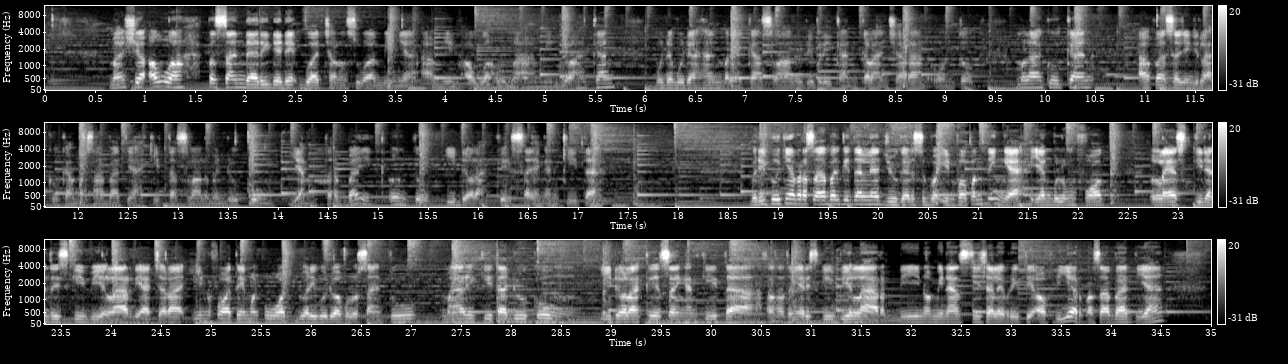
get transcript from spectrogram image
Masya Allah, pesan dari dedek buat calon suaminya, amin. Allahumma amin. Doakan Mudah-mudahan mereka selalu diberikan kelancaran untuk melakukan apa saja yang dilakukan persahabat ya. Kita selalu mendukung yang terbaik untuk idola kesayangan kita. Berikutnya persahabat kita lihat juga ada sebuah info penting ya Yang belum vote. Lesti dan Rizky Bilar di acara Infotainment Award 2021 Mari kita dukung idola kesayangan kita Salah satunya Rizky Bilar di nominasi Celebrity of the Year persahabat ya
